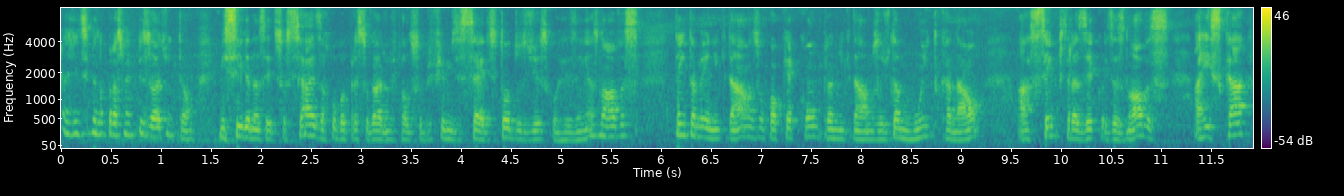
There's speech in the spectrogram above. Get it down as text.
a gente se vê no próximo episódio então. Me siga nas redes sociais, arroba Pressugar, onde eu falo sobre filmes e séries todos os dias com resenhas novas. Tem também o link da Amazon, qualquer compra no link da Amazon ajuda muito o canal a sempre trazer coisas novas, arriscar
